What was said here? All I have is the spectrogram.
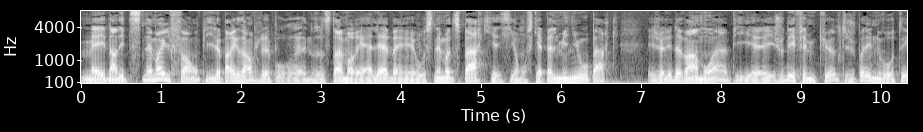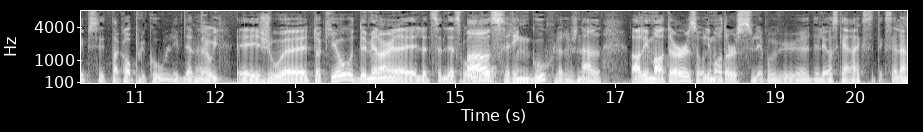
mais dans des petits cinémas ils le font. Puis là, par exemple, pour euh, nos auditeurs montréalais, ben au cinéma du parc, ils ont ce qu'ils appellent minuit au parc. Et je l'ai devant moi, puis euh, ils jouent des films cultes, ils jouent pas des nouveautés, puis c'est encore plus cool, évidemment. Ben oui. Et ils jouent euh, Tokyo, 2001, euh, l'Odyssée de l'espace, Ringu, l'original, Harley Motors, Harley Motors, si vous l'avez pas vu, euh, de Léos Carax, c'est excellent.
